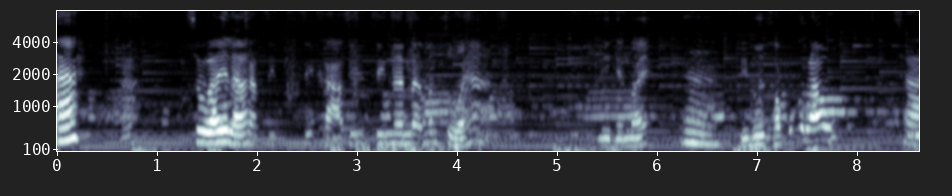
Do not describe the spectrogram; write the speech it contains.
ฮะฮะ สวยเหรอจากสีสีขาวสีสีเงินน่ะมันสวยฮะนี่เห็นไหมอืม ฝีมือของพวกเรา ใช่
